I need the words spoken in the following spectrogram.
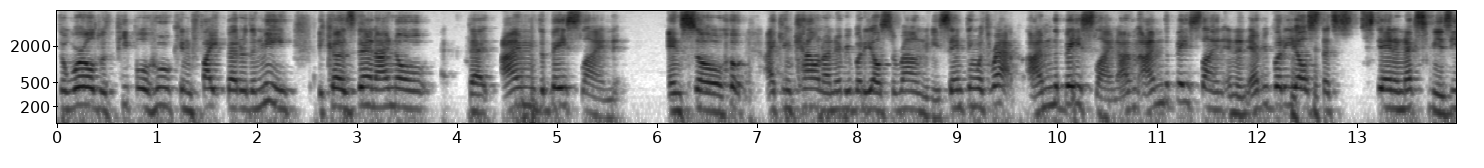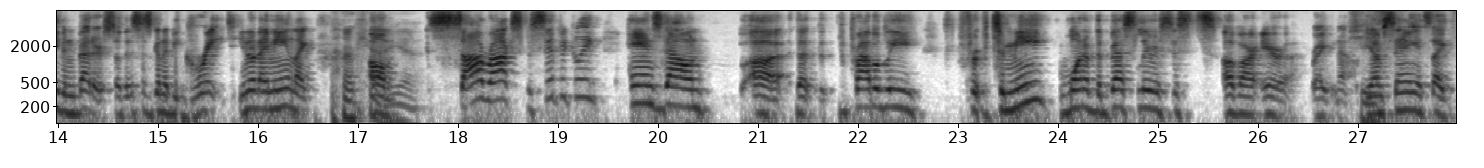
the world with people who can fight better than me because then I know that I'm the baseline and so I can count on everybody else around me. Same thing with rap. I'm the baseline. I'm I'm the baseline, and then everybody else that's standing next to me is even better. So this is gonna be great. You know what I mean? Like, Okay, um, yeah. Sa-Roc specifically, hands down, uh, the, the probably for to me one of the best lyricists of our era right now. You know what I'm saying? It's like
